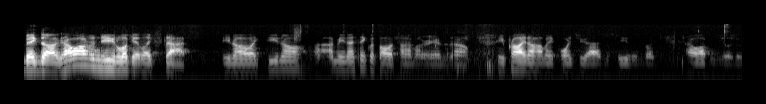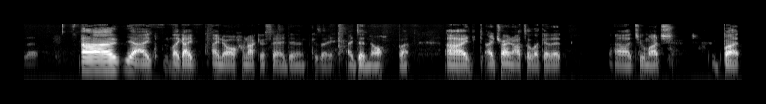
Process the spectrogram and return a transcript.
Big dog, how often do you look at like stats? You know, like do you know? I mean, I think with all the time on our hands now, you probably know how many points you had in the season, but how often do you look at that? Uh, yeah, I like I I know. I'm not gonna say I didn't because I I did know, but uh, I I try not to look at it uh too much, but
